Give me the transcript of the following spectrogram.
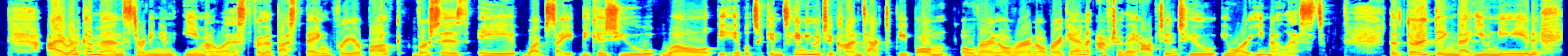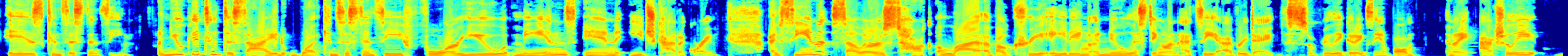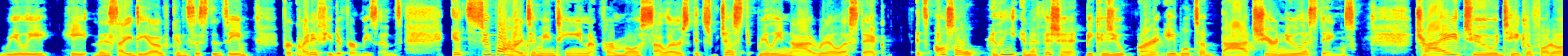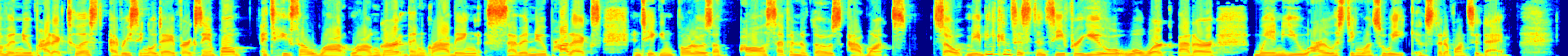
I recommend starting an email list for the best bang for your buck versus a website because you will be able to continue to contact people over and over and over again after they opt into your email list. The third thing that you need is consistency. And you get to decide what consistency for you means in each category. I've seen sellers talk a lot about creating a new listing on Etsy every day. This is a really good example. And I actually really hate this idea of consistency for quite a few different reasons. It's super hard to maintain for most sellers. It's just really not realistic. It's also really inefficient because you aren't able to batch your new listings. Try to take a photo of a new product list every single day, for example. It takes a lot longer than grabbing seven new products and taking photos of all seven of those at once. So maybe consistency for you will work better when you are listing once a week instead of once a day.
